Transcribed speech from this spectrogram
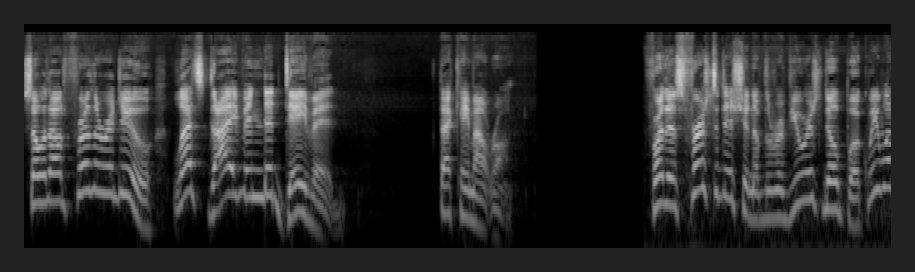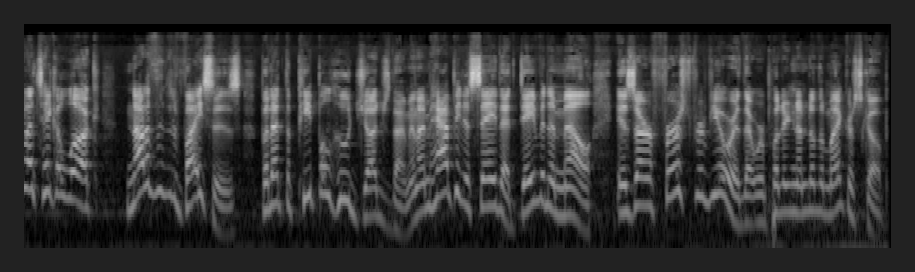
So without further ado, let's dive into David. That came out wrong. For this first edition of the Reviewer's Notebook, we want to take a look not at the devices, but at the people who judge them. And I'm happy to say that David Imel is our first reviewer that we're putting under the microscope.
